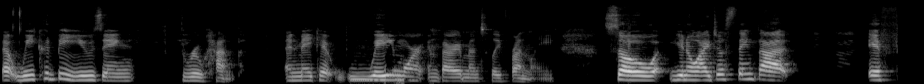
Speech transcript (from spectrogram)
that we could be using through hemp and make it way mm. more environmentally friendly. So, you know, I just think that if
